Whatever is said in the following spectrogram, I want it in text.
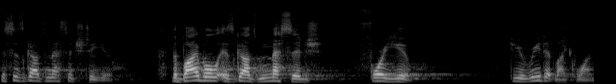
This is God's message to you. The Bible is God's message for you. Do you read it like one?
